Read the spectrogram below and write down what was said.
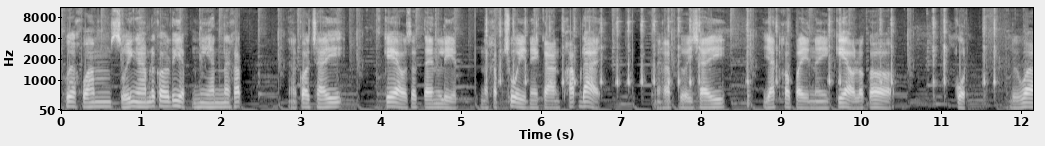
เพื่อความสวยงามแล้วก็เรียบเนียนนะครับ ก็ใช้แก้วสแตนเลสนะครับช่วยในการพับได้นะครับ โดยใช้ยัดเข้าไปในแก้วแล้วก็กดหรือว่า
